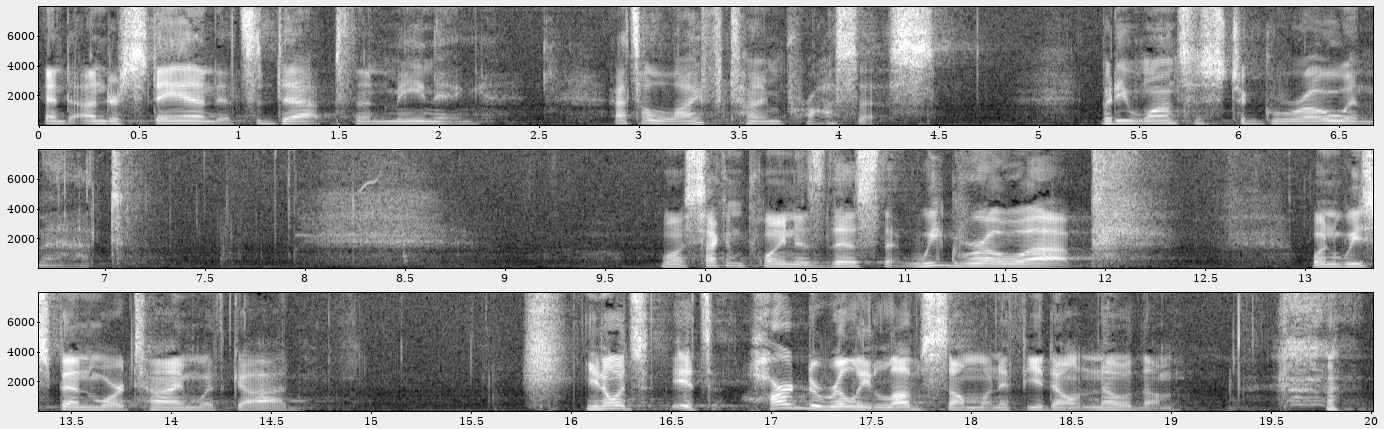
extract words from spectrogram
and understand its depth and meaning. That's a lifetime process. But He wants us to grow in that. Well, second point is this that we grow up when we spend more time with God. You know, it's, it's hard to really love someone if you don't know them.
